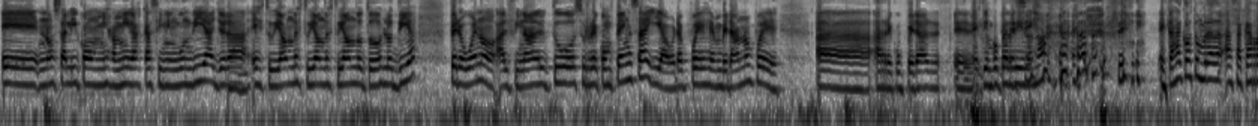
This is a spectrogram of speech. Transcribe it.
eh, no salí con mis amigas casi ningún día, yo era estudiando, estudiando, estudiando todos los días, pero bueno, al final tuvo su recompensa y ahora pues en verano pues a, recuperar el tiempo perdido, ¿no? sí. ¿Estás acostumbrada a sacar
